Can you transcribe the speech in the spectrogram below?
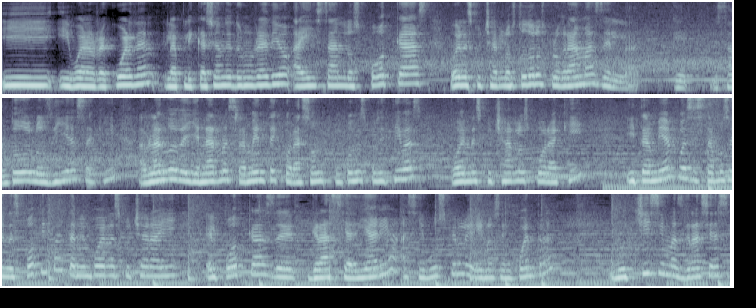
Y, bueno, recuerden la aplicación de Drum Radio, ahí están los podcasts, pueden escucharlos todos los programas de la, que están todos los días aquí, hablando de llenar nuestra mente, corazón con cosas positivas, pueden escucharlos por aquí. Y también pues estamos en Spotify, también pueden escuchar ahí el podcast de Gracia Diaria, así búsquenlo y ahí nos encuentran. Muchísimas gracias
